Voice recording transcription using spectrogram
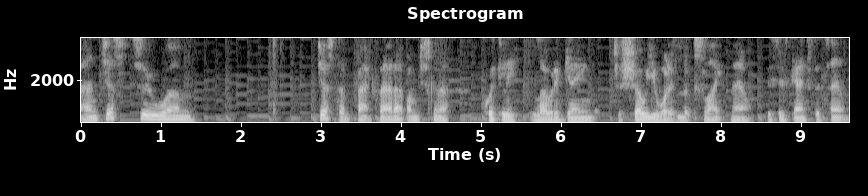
And just to um, just to back that up, I'm just going to quickly load a game to show you what it looks like now. This is Gangster Town.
